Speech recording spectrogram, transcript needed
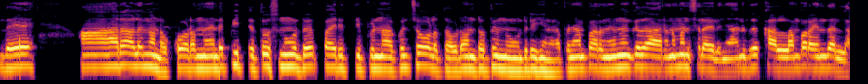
ഇതേ ആറാളും കണ്ടോ? കുടന്നതിന്റെ പിറ്റത്തെ ദിവസം തൊട്ട് പരുത്തി പിണ്ണാക്കും ചോളത്തോടെ ഉണ്ടോ തിന്നുകൊണ്ടിരിക്കുന്നത്. അപ്പോൾ ഞാൻ പറഞ്ഞത് നിങ്ങൾക്ക് ധാരണ മനസ്സിലായില്ല. ഞാനിത് കള്ളം പറയുന്നതല്ല.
